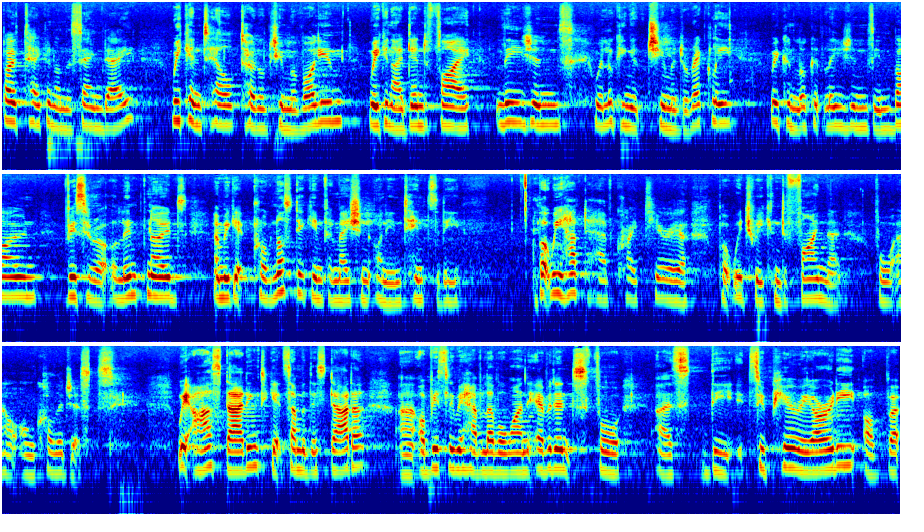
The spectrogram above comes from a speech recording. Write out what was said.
both taken on the same day, we can tell total tumour volume, we can identify lesions, we're looking at tumour directly, we can look at lesions in bone, viscera or lymph nodes, and we get prognostic information on intensity. But we have to have criteria by which we can define that for our oncologists. We are starting to get some of this data. Uh, obviously, we have level one evidence for uh, the superiority of uh,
